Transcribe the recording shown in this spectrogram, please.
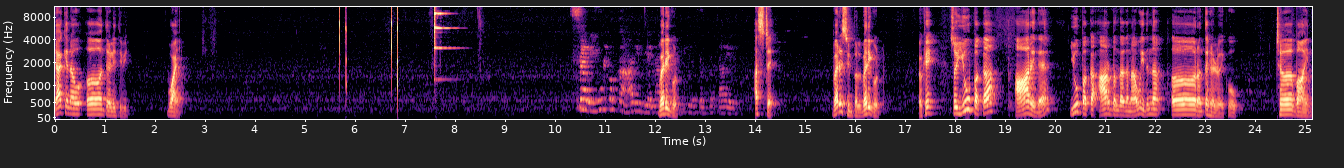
ಯಾಕೆ ನಾವು ಅ ಅಂತ ಹೇಳ್ತೀವಿ ವಾಯ್ ಸರ್ ಯು ಪಕ್ಕ ಆರ್ ಇದೆಯಲ್ಲ Very good. ಇಲ್ಲಿ ಸ್ವಲ್ಪ ಗುಡ್ ಅಷ್ಟೇ. Very simple very good okay so U ಪಕ್ಕ ಆರ್ ಇದೆ. ಯು ಪಕ್ಕ ಆರ್ ಬಂದಾಗ ನಾವು ಇದನ್ನು ಅರ್ ಅಂತ ಹೇಳಬೇಕು. ಟರ್ಬೈನ್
